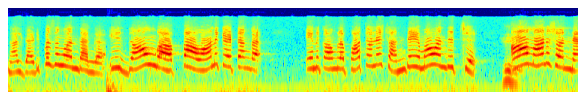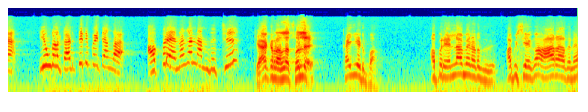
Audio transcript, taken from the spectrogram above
நாலு தடி பசங்க வந்தாங்க. இதுதான் உங்க அப்பாவான்னு கேட்டாங்க. எனக்கு அவங்கள பார்த்தோன்னே சந்தேகமா வந்துச்சு. ஆமான்னு சொன்னேன். இவங்களை கடத்திட்டு போயிட்டாங்க. அப்புறம் என்னங்க நடந்துச்சு? கேக்குறான்ல சொல்லு. கையெடுப்பான். அப்புறம் எல்லாமே நடந்தது. அபிஷேகம் ஆராதனை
